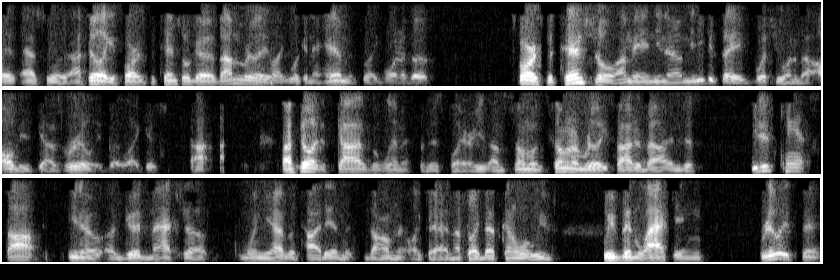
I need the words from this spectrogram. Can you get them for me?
it. it- Absolutely. I feel like as far as potential goes, I'm really like looking at him as like one of the as far as potential, I mean, you know, I mean you could say what you want about all these guys really, but like it's I I- I feel like the sky's the limit for this player. He's I'm someone someone I'm really excited about and just you just can't stop, you know, a good matchup when you have a tight end that's dominant like that. And I feel like that's kind of what we've we've been lacking really since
